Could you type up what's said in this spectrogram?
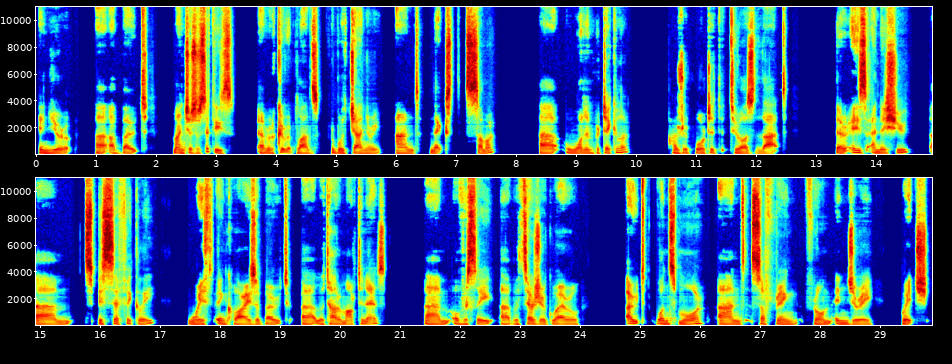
in Europe uh, about Manchester City's uh, recruitment plans for both January and next summer. Uh, one in particular has reported to us that there is an issue um, specifically with inquiries about uh, Lautaro Martinez. Um, obviously, uh, with Sergio Aguero out once more and suffering from injury, which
